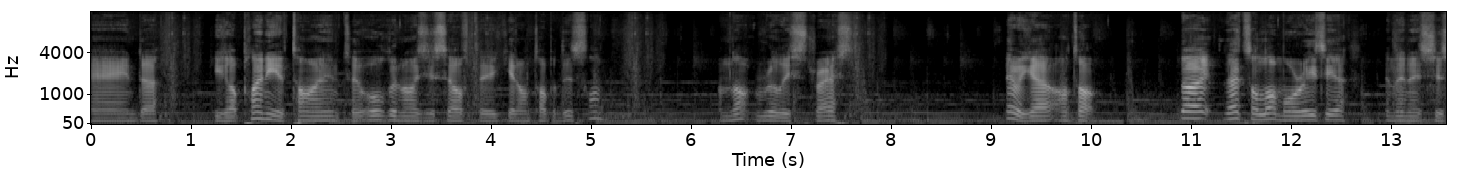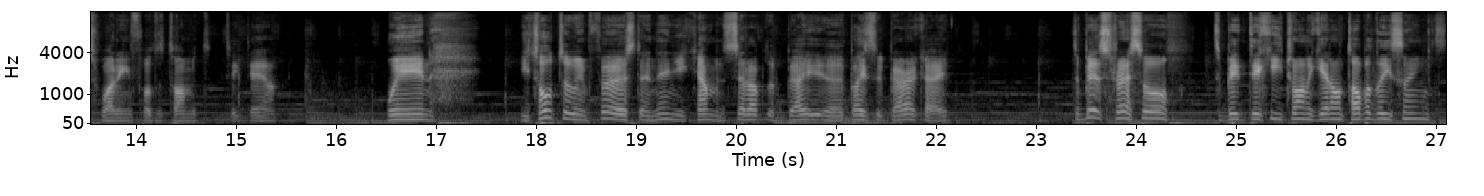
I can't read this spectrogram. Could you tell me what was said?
and uh, you got plenty of time to organize yourself to get on top of this one. I'm not really stressed. There we go, on top. So that's a lot more easier, and then it's just waiting for the timer to tick down. When you talk to him first, and then you come and set up the ba uh, basic barricade, it's a bit stressful. It's a bit dicky trying to get on top of these things.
